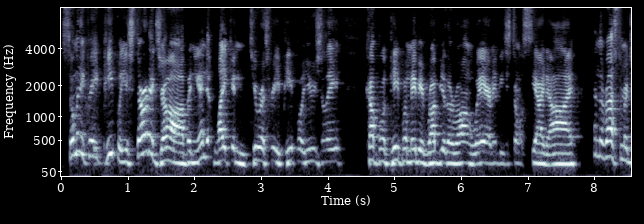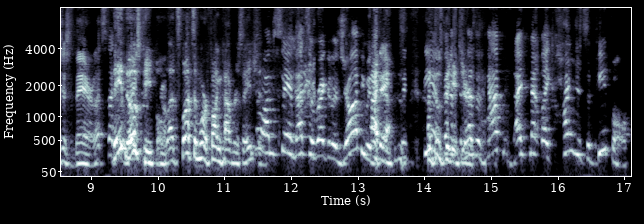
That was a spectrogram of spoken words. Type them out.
so many great people. You start a job and you end up liking two or three people usually. A couple of people maybe rub you the wrong way, or maybe just don't see eye to eye and the rest of them are just there. That's, that's name those people. Job. That's what's a more fun conversation. No, I'm saying that's a regular job. You would think. it hasn't happened. I've met like hundreds of people,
